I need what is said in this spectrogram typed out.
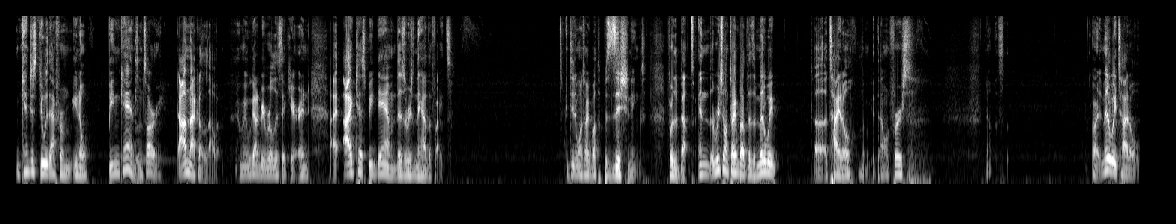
You can't just do that from you know beating cans. I'm sorry, I'm not gonna allow it. I mean, we got to be realistic here. And I, I test be damned. There's a reason they have the fights. I didn't want to talk about the positionings for the belts. And the reason I'm talking about the middleweight uh, title, let me get that one first. No, all right, the middleweight title.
